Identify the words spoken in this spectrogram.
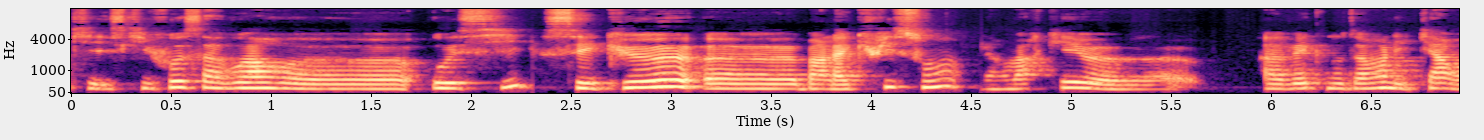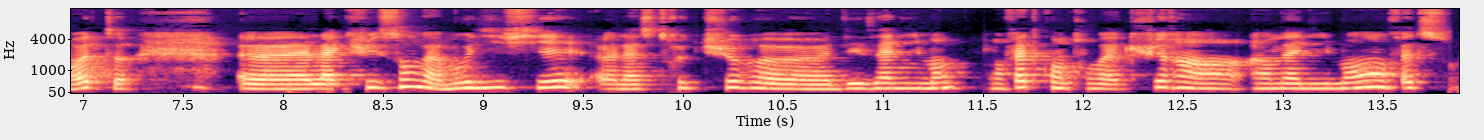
Ce qu'il faut savoir aussi, c'est que ben, la cuisson, j'ai remarqué avec notamment les carottes. Euh, la cuisson va modifier euh, la structure euh, des aliments. En fait, quand on va cuire un, aliment, en fait, son,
